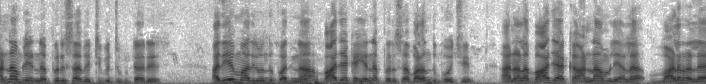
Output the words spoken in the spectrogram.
அண்ணாமலை என்ன பெருசாக வெற்றி பெற்று விட்டார் அதே மாதிரி வந்து பார்த்தீங்கன்னா பாஜக என்ன பெருசாக வளர்ந்து போச்சு அதனால் பாஜக அண்ணாமலையால் வளரலை.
